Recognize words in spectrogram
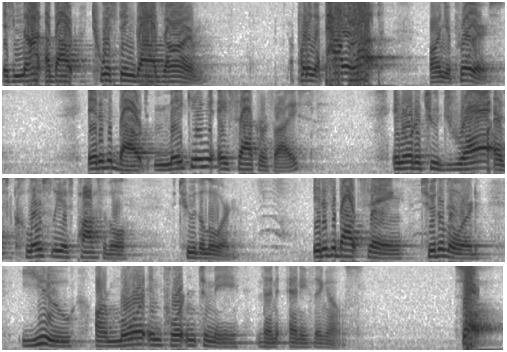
is not about twisting God's arm putting a power up on your prayers. It is about making a sacrifice in order to draw as closely as possible to the Lord. It is about saying to the Lord, You are more important to me than anything else. So,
